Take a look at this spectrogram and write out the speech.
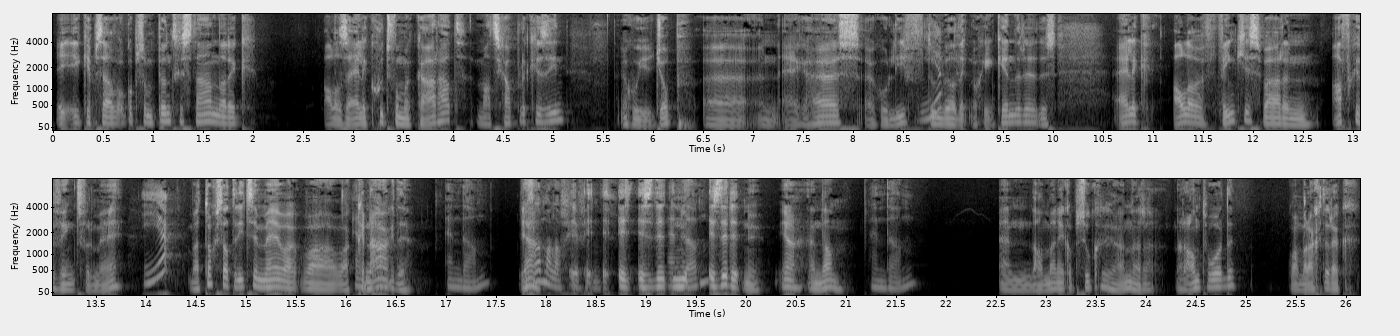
Ik, ik heb zelf ook op zo'n punt gestaan dat ik alles eigenlijk goed voor elkaar had, maatschappelijk gezien. Een goede job, uh, een eigen huis, een goed lief. Toen wilde ik nog geen kinderen. Dus eigenlijk alle vinkjes waren afgevinkt voor mij. Ja. Maar toch zat er iets in mij wat, wat, wat knaagde. En dan? Ja. Is allemaal afgevinkt. Is, is, dit nu, is dit het nu? Ja, en dan? En dan? En dan ben ik op zoek gegaan naar, naar antwoorden. Ik kwam erachter dat ik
